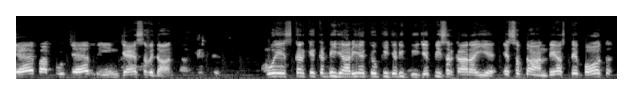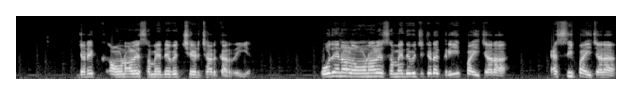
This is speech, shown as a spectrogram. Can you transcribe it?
ਜੈ ਬਾਪੂ ਜੈ ਭੀਮ ਜੈ ਸੰਵਿਧਾਨ। ਉਹ ਇਸ ਕਰਕੇ ਕੱਢੀ ਜਾ ਰਹੀ ਹੈ ਕਿਉਂਕਿ ਜਿਹੜੀ ਬੀਜੇਪੀ ਸਰਕਾਰ ਆਈ ਹੈ ਇਹ ਸੰਵਿਧਾਨ ਦੇ ਵਾਸਤੇ ਬਹੁਤ ਜਿਹੜੇ ਆਉਣ ਵਾਲੇ ਸਮੇਂ ਦੇ ਵਿੱਚ ਛੇੜਛਾੜ ਕਰ ਰਹੀ ਹੈ। ਉਹਦੇ ਨਾਲ ਆਉਣ ਵਾਲੇ ਸਮੇਂ ਦੇ ਵਿੱਚ ਜਿਹੜਾ ਗਰੀਬ ਭਾਈਚਾਰਾ ਐਸਸੀ ਭਾਈਚਾਰਾ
